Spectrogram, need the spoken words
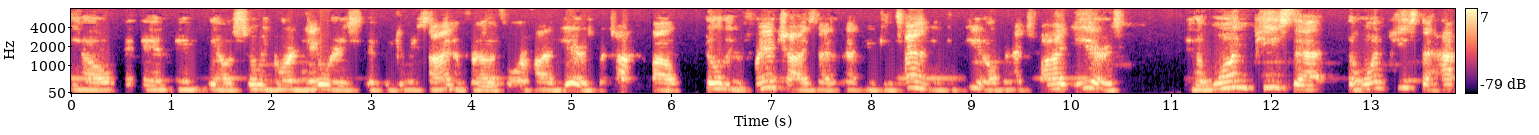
you know, and, and, you know, assuming Gordon Hayward is, if we can resign him for another four or five years, we're talking about building a franchise that, that can contend and compete over the next five years. And the one piece that the one piece that ha-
